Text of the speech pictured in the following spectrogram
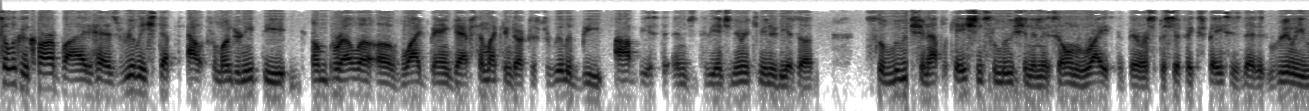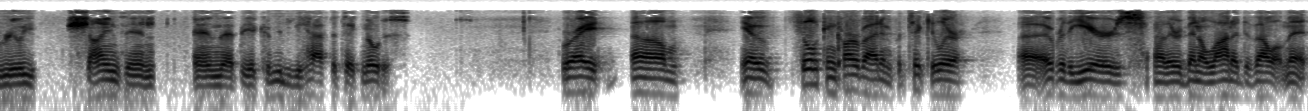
silicon carbide has really stepped out from underneath the umbrella of wide bandgap semiconductors to really be obvious to, to the engineering community as a solution, application solution in its own right, that there are specific spaces that it really, really shines in and that the community has to take notice. Right. Um, you know, silicon carbide in particular, uh, over the years, uh, there had been a lot of development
